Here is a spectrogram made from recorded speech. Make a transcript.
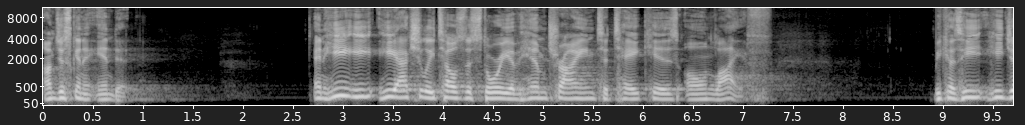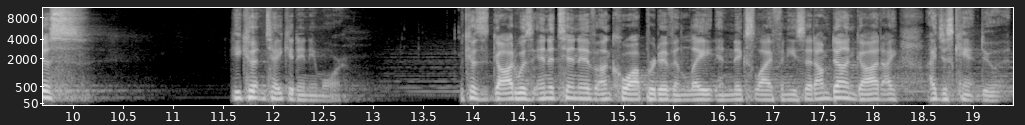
I'm just gonna end it. And he, he, he actually tells the story of him trying to take his own life because he, he just he couldn't take it anymore because God was inattentive, uncooperative, and late in Nick's life. And he said, I'm done, God. I, I just can't do it.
